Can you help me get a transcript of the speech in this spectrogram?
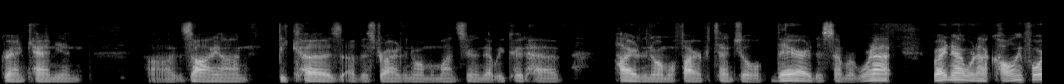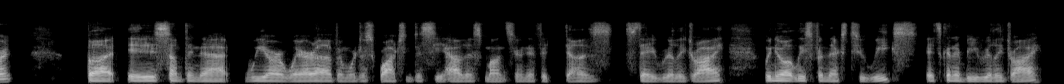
Grand Canyon, uh, Zion, because of this drier than normal monsoon, that we could have higher than normal fire potential there this summer. We're not right now. We're not calling for it, but it is something that we are aware of, and we're just watching to see how this monsoon, if it does stay really dry, we know at least for the next two weeks it's going to be really dry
